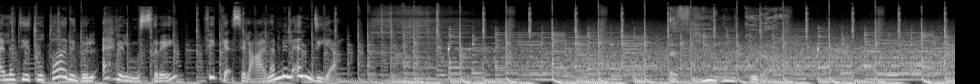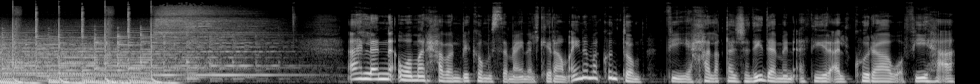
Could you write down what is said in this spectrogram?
التي تطارد الأهلي المصري في كأس العالم للأندية. أثير الكرة. أهلا ومرحبا بكم مستمعينا الكرام أينما كنتم في حلقة جديدة من أثير الكرة وفيها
